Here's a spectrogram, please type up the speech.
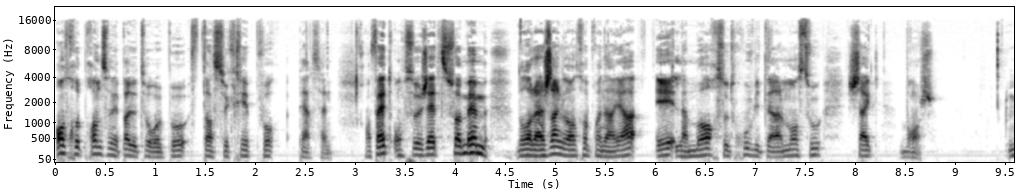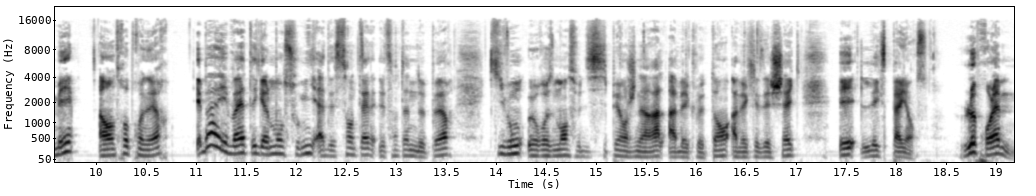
entreprendre ce n'est pas de tout repos, c'est un secret pour personne. En fait on se jette soi-même dans la jungle de l'entrepreneuriat et la mort se trouve littéralement sous chaque branche. Mais un entrepreneur, eh ben, il va être également soumis à des centaines et des centaines de peurs qui vont heureusement se dissiper en général avec le temps, avec les échecs et l'expérience. Le problème,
